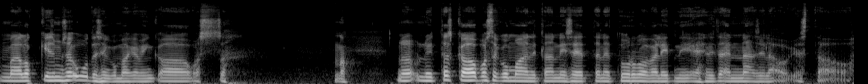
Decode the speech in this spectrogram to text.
mä lukkin semmoisen uutisen, kun mä kävin kaupassa. No. No nyt tässä kaupassa kun mainitaan, niin se, että ne turvavälit, niin ei niitä enää siellä oikeastaan ole.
